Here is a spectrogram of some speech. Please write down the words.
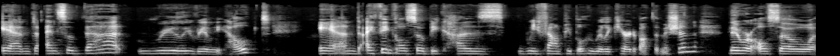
And and so that really really helped. And I think also because we found people who really cared about the mission, they were also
